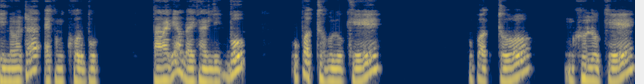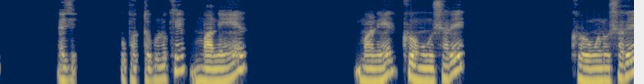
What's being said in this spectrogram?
এই নয়টা এখন করব। তার আগে আমরা এখানে লিখব উপাত্তগুলোকে উপাত্ত গুলোকে এই যে উপাত্তগুলোকে মানের মানের ক্রম অনুসারে ক্রম অনুসারে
